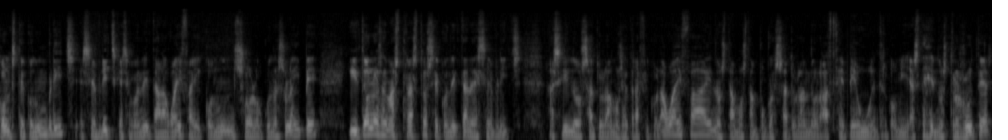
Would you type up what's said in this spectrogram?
conste con un bridge, ese bridge que se conecta a la Wi-Fi con un solo, con una sola IP, y todos los demás trastos se conectan a ese bridge. Así no saturamos de tráfico la Wi-Fi, no estamos tampoco saturando la CPU, entre comillas, de nuestro router,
